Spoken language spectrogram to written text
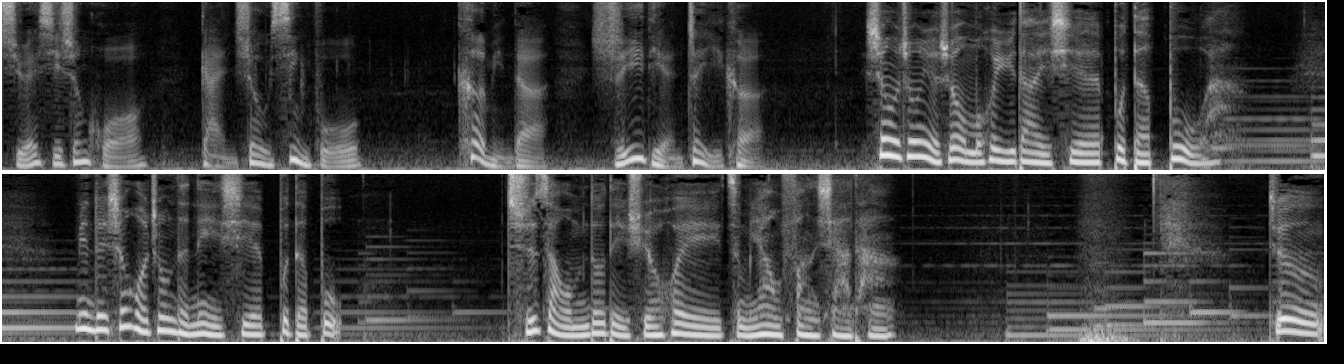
学习生活，感受幸福。克敏的十一点这一刻，生活中有时候我们会遇到一些不得不啊，面对生活中的那些不得不，迟早我们都得学会怎么样放下它，就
